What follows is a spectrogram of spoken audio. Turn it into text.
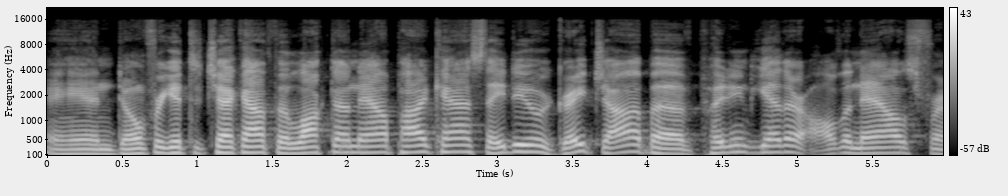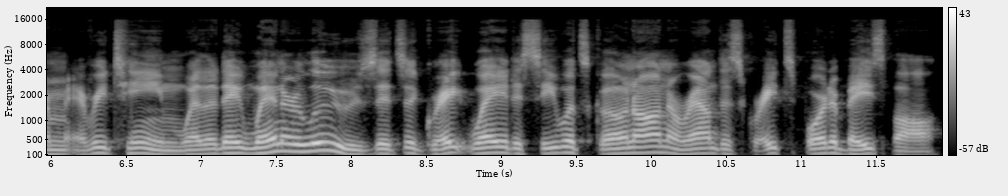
And don't forget to check out the Lockdown Now podcast. They do a great job of putting together all the nows from every team, whether they win or lose. It's a great way to see what's going on around this great sport of baseball.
